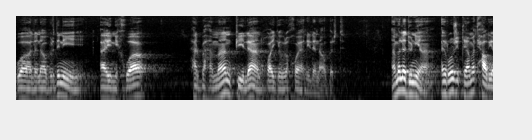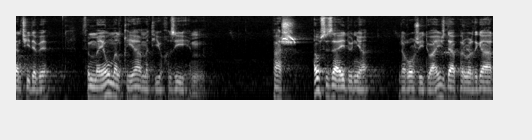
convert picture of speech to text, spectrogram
و لەناوبردنی ئاینی خوا هەر بەهەمان پیلان خوای گەورە خۆیانی لەناوبرد ئەمە لەدونیا ئەی ڕۆژی قیامەت حاڵیان چی دەبێ ثم یوم القیامە یخزیهم پاش ئەو سزایەی دونیا لەڕۆژی دوایشدا پەروەردگار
